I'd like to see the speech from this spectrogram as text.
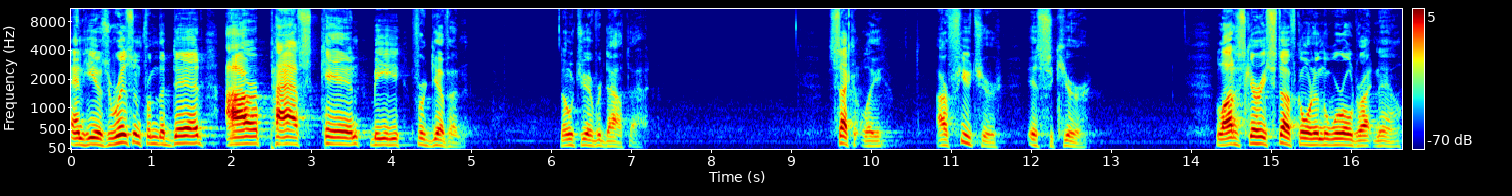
and he is risen from the dead. Our past can be forgiven. Don't you ever doubt that. Secondly, our future is secure. A lot of scary stuff going in the world right now.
